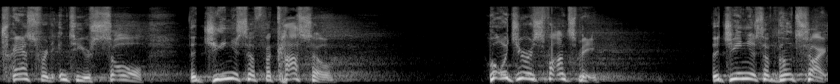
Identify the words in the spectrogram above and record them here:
transferred into your soul the genius of Picasso, what would your response be? the genius of Mozart,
